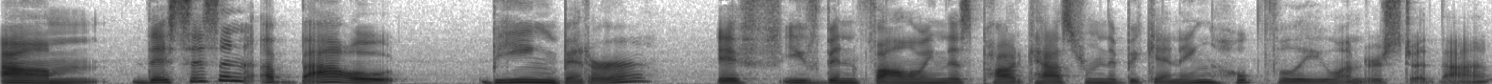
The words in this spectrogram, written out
Um, this isn't about being bitter. If you've been following this podcast from the beginning, hopefully you understood that.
